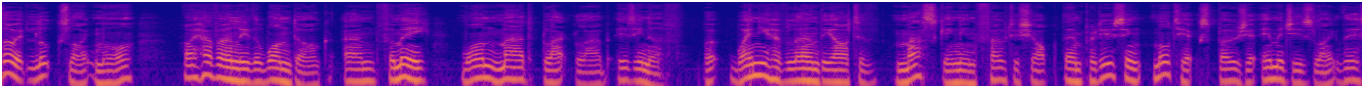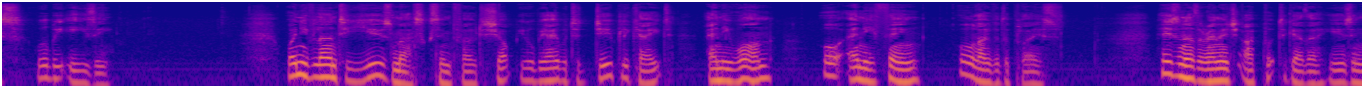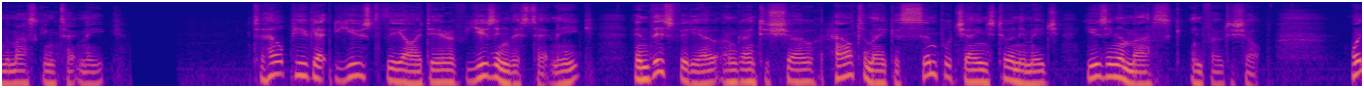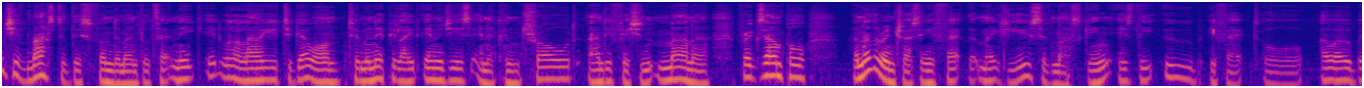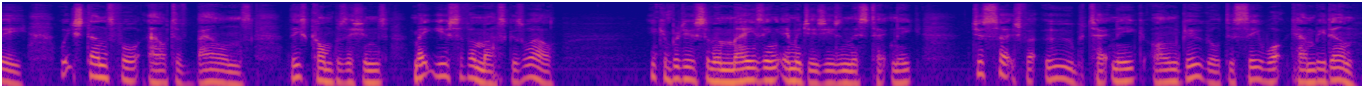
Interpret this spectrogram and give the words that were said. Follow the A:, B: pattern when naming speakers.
A: Although it looks like more, I have only the one dog and for me one mad black lab is enough. But when you have learned the art of masking in Photoshop then producing multi-exposure images like this will be easy. When you've learned to use masks in Photoshop you'll be able to duplicate any one or anything all over the place. Here's another image I put together using the masking technique. To help you get used to the idea of using this technique, in this video I'm going to show how to make a simple change to an image using a mask in Photoshop. Once you've mastered this fundamental technique, it will allow you to go on to manipulate images in a controlled and efficient manner. For example, Another interesting effect that makes use of masking is the OOB effect or OOB which stands for out of bounds. These compositions make use of a mask as well. You can produce some amazing images using this technique. Just search for OOB technique on Google to see what can be done.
